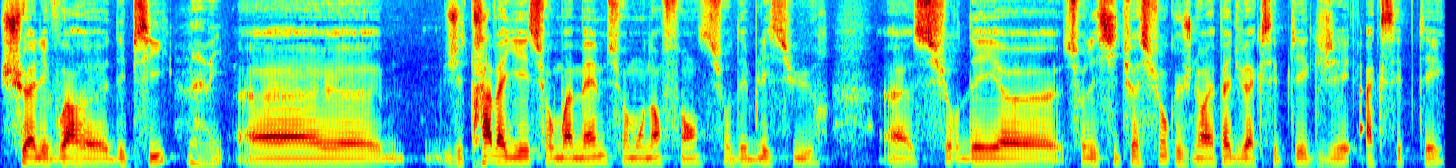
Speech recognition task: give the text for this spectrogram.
Je suis allé voir euh, des psys. Ah oui. Euh, j'ai travaillé sur moi-même, sur mon enfance, sur des blessures, euh, sur, des, euh, sur des situations que je n'aurais pas dû accepter et que j'ai acceptées.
